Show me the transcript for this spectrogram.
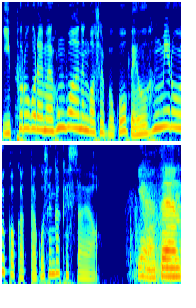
이 프로그램을 홍보하는 것을 보고 매우 흥미로울 것 같다고 생각했어요. Yeah, then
